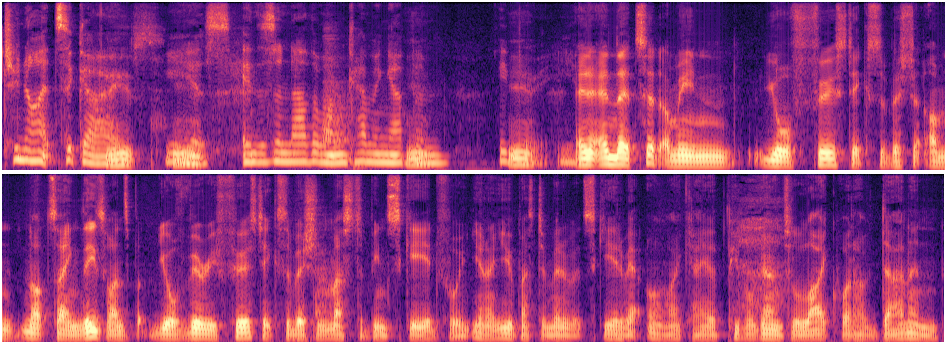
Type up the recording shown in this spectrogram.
Two nights ago. Yes. Yes. Yeah. And there's another one coming up yeah. in February. Yeah. And, and that's it. I mean, your first exhibition, I'm not saying these ones, but your very first exhibition must have been scared for, you know, you must have been a bit scared about, oh, okay, are people going to like what I've done? And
